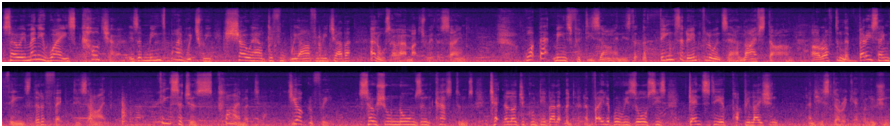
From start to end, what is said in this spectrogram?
So in many ways, culture is a means by which we show how different we are from each other and also how much we're the same. What that means for design is that the things that influence our lifestyle are often the very same things that affect design. Things such as climate, geography, social norms and customs, technological development, available resources, density of population, and historic evolution.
